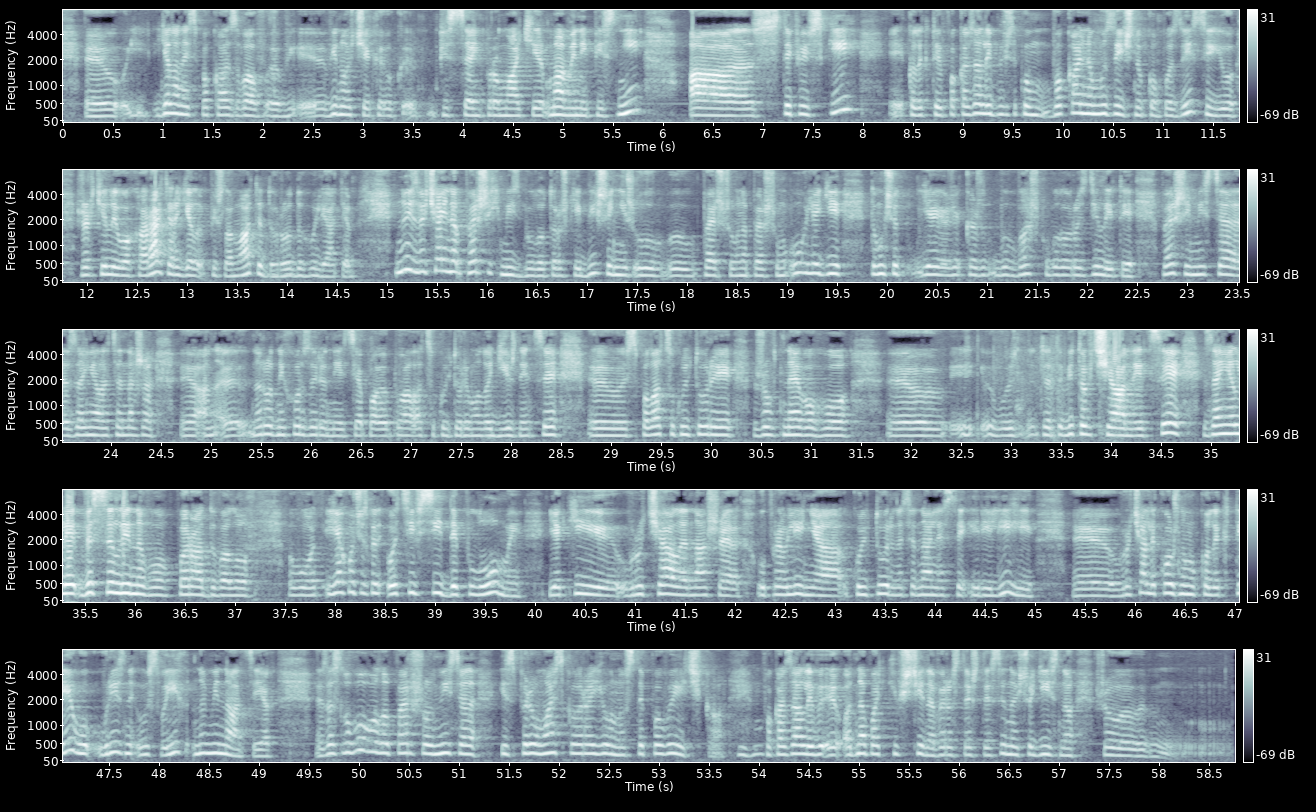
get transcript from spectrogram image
Показував е, е, віночок пісень про матір, мамині пісні. А Степівський е, колектив показали більш таку вокально-музичну композицію, жартівливого характеру, «Єла- пішла мати до роду гуляти. Ну і звичайно, перших місць було трошки більше, ніж у, першому на першому огляді, тому що я, я кажу, важко було розділити. Перше місце зайняла це наша е, е, народний хор Зоряниця, па- Палацу культури молодіжний, це з Палацу культури Жовтневого, Вітовчани, це зайняли Веселиново, порадувало. От. І я хочу сказати, оці всі дипломи, які вручали наше управління культури, національності і релігії, е, вручали кожному колективу у різних у своїх номінаціях. Заслуговувало першого місця із Первомайського району Степовичка. Показали е, одна батьківщина, виростеш ти сину, що дійсно що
